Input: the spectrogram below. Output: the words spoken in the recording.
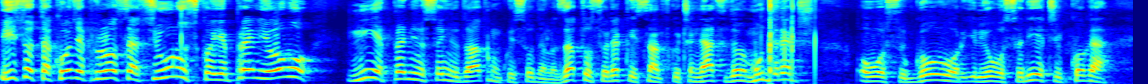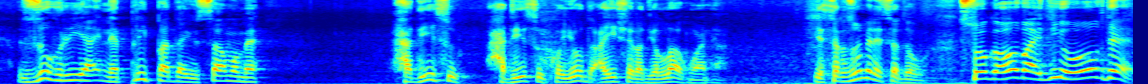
Isto također prenosac Yunus koji je prenio ovo, nije prenio sa ovim dodatkom koji se odnela. Zato su rekli islamski učenjaci da ovo mudreč, ovo su govor ili ovo su riječi koga Zuhrija ne pripadaju samome hadisu, hadisu koji je od Aisha radijallahu anha. Jeste razumjeli sad ovo? Stoga ovaj dio ovde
